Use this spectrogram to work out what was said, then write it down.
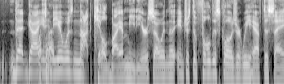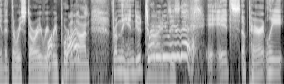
That guy What's in that? India was not killed by a meteor. So, in the interest of full disclosure, we have to say that the story we What? reported What? on from the Hindu Times Where did you is hear this? it's apparently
